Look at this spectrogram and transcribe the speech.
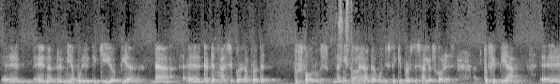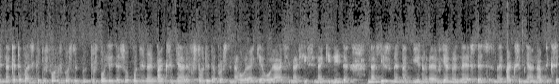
ε, μια ε, πολιτική η οποία να ε, κατεβάσει πρώτα πρώτα τους φόρους, να γίνουμε ανταγωνιστικοί προς τις άλλες χώρες. Το ΦΠΑ, να κατεβάσει και τους φόρους προς τους πολίτες. Οπότε να υπάρξει μια ρευστότητα προς την αγορά και η αγορά να αρχίσει να κινείται, να αρχίσουν να βγαίνουν νέες θέσεις, να υπάρξει μια ανάπτυξη.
